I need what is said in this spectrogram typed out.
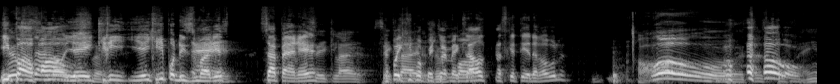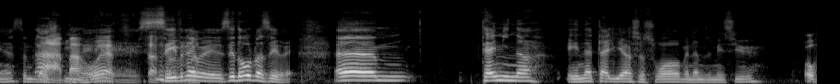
Il part fort. Il a, écrit, il a écrit pour des humoristes. Hey, ça paraît. c'est clair. C'est pas écrit pour Peter McLeod parce que t'es drôle? Oh! Ça, c'est Oh! hein, Ah, barouette. mais C'est vrai, ouais, c'est drôle parce que c'est vrai. Euh, Tamina et Natalia ce soir, mesdames et messieurs, Oh,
